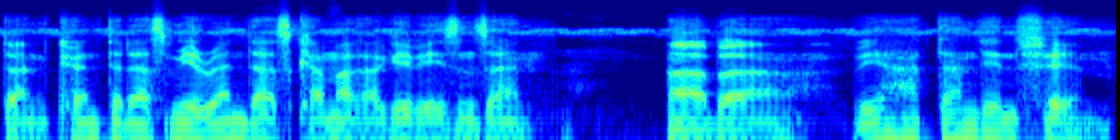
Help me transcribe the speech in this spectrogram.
dann könnte das Mirandas Kamera gewesen sein. Aber wer hat dann den Film?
